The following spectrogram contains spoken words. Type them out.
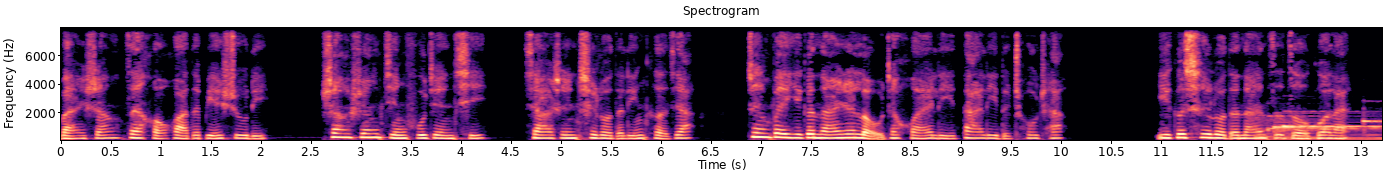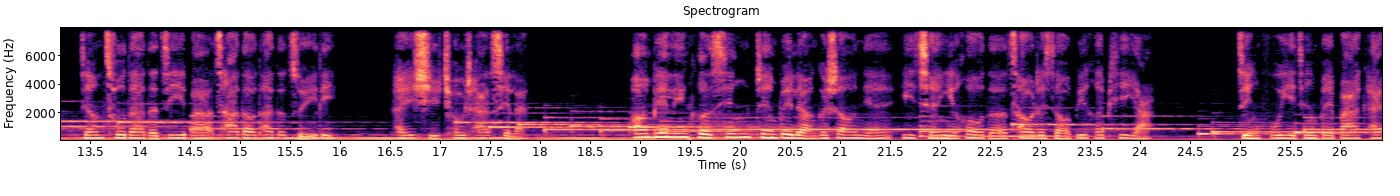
晚上在豪华的别墅里，上身警服整齐、下身赤裸的林可嘉，正被一个男人搂着怀里大力的抽插。一个赤裸的男子走过来。将粗大的鸡巴插到他的嘴里，开始抽插起来。旁边林可欣正被两个少年一前一后的操着小臂和屁眼，警服已经被扒开，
